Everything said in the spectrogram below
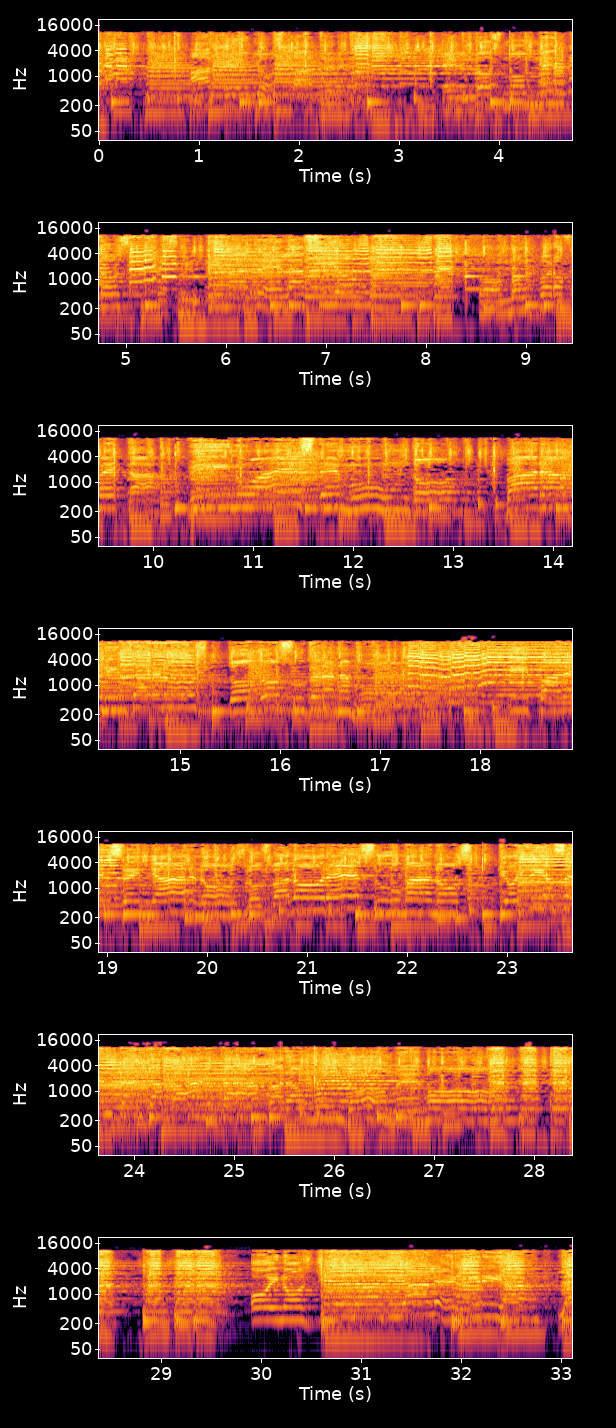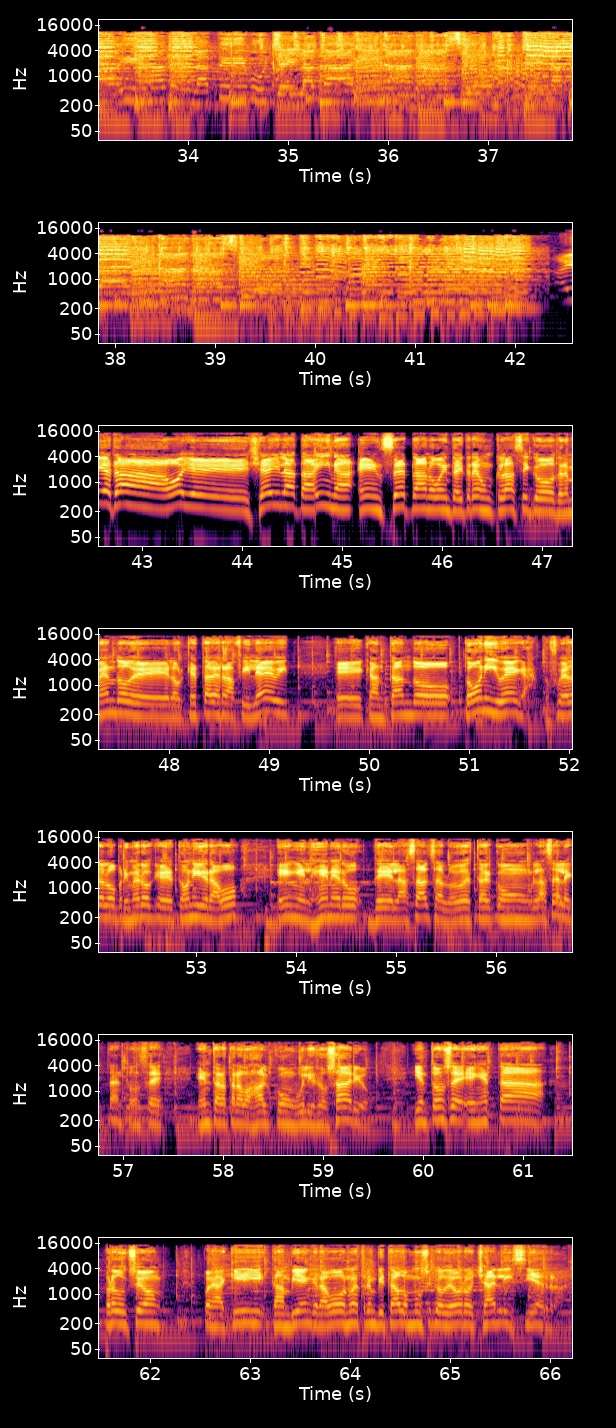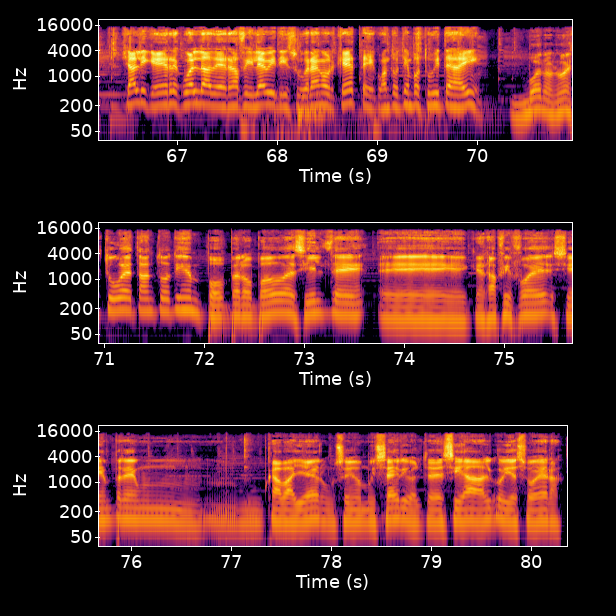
Sheila Taina en Z93, un clásico tremendo de la orquesta de Rafi Levitt, eh, cantando Tony Vega. Fue de lo primero que Tony grabó en el género de la salsa, luego de estar con la selecta, entonces entra a trabajar con Willy Rosario. Y entonces en esta producción, pues aquí también grabó nuestro invitado músico de oro, Charlie Sierra. Charlie, ¿qué recuerda de Rafi Levitt y su gran orquesta? ¿Cuánto tiempo estuviste ahí? Bueno, no estuve tanto tiempo, pero puedo decirte eh, que Rafi fue siempre un, caballero, un señor muy serio. Él te decía algo y eso era.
